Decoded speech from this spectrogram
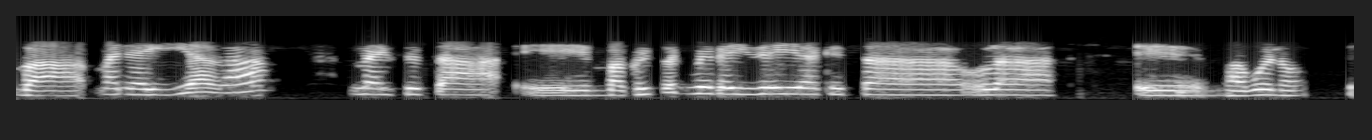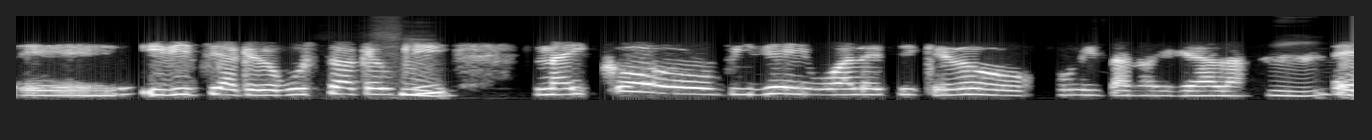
ba, baina egia da, naiz eta e, bakoitzak bere ideiak eta hola, e, ba, bueno, e, iritziak edo guztuak euki, nahiko bide igualetik edo jun izan hori gehala. Mm. E,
